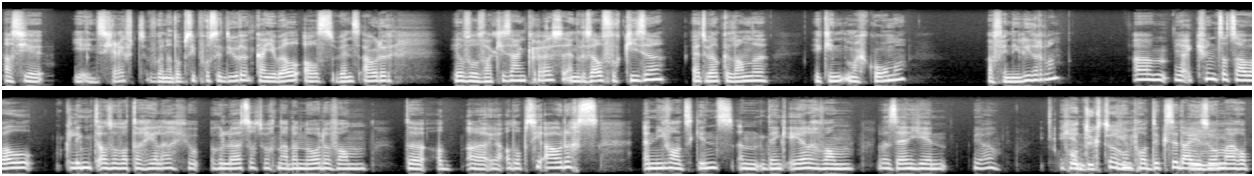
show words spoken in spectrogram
Als je je inschrijft voor een adoptieprocedure, kan je wel als wensouder heel veel vakjes aankruisen en er zelf voor kiezen uit welke landen je kind mag komen. Wat vinden jullie daarvan? Um, ja, ik vind dat dat wel klinkt alsof er heel erg geluisterd wordt naar de noden van de uh, ja, adoptieouders en niet van het kind. En ik denk eerder van, we zijn geen, ja, producten. Geen, producten dat je mm. zomaar op,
